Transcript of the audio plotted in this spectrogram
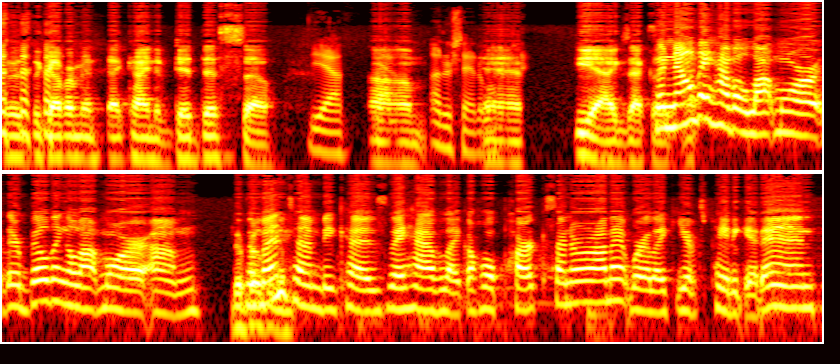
it was the government that kind of did this. So, Yeah. yeah. um, Understandable. and yeah, exactly. So now they have a lot more. They're building a lot more um, They're a- momentum because they have like a whole park center on it where like you have to pay to get in,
